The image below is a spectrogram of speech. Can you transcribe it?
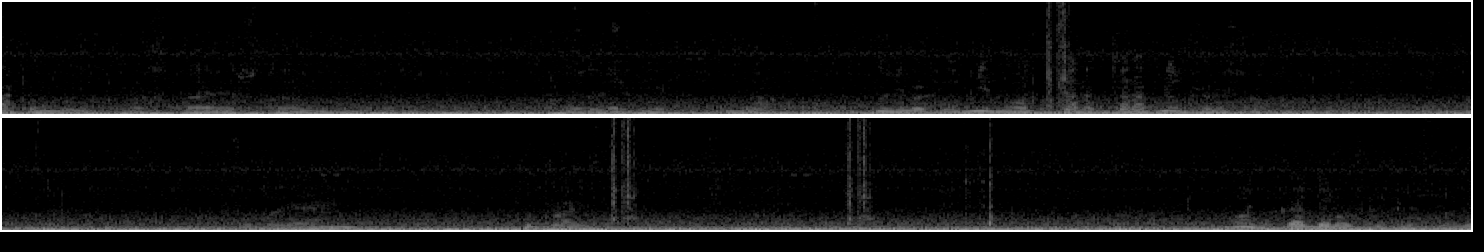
так вот будет. Поставишь там э, выхлопник. Да. Ну не выхлопник, но ну, вот тор- тороплю хорошо. Что-то я им surprised. Вот какая дорожка красивая.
